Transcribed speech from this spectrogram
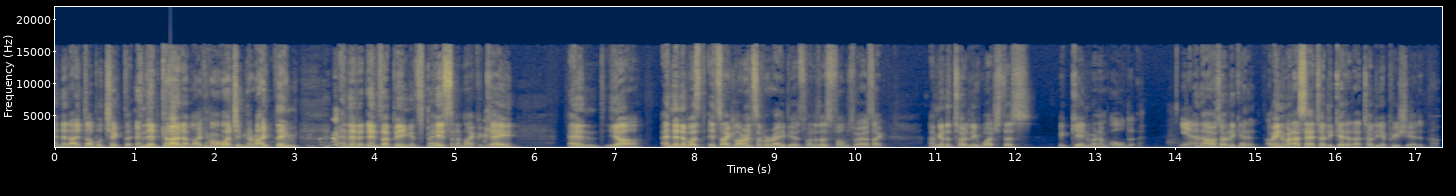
and then I double check the Internet guy, and I'm like, am I watching the right thing? And then it ends up being in space, and I'm like, okay. And yeah. And then it was it's like Lawrence of Arabia. It's one of those films where I was like, I'm gonna totally watch this again when I'm older. Yeah. And now I totally get it. I mean when I say I totally get it, I totally appreciate it now.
